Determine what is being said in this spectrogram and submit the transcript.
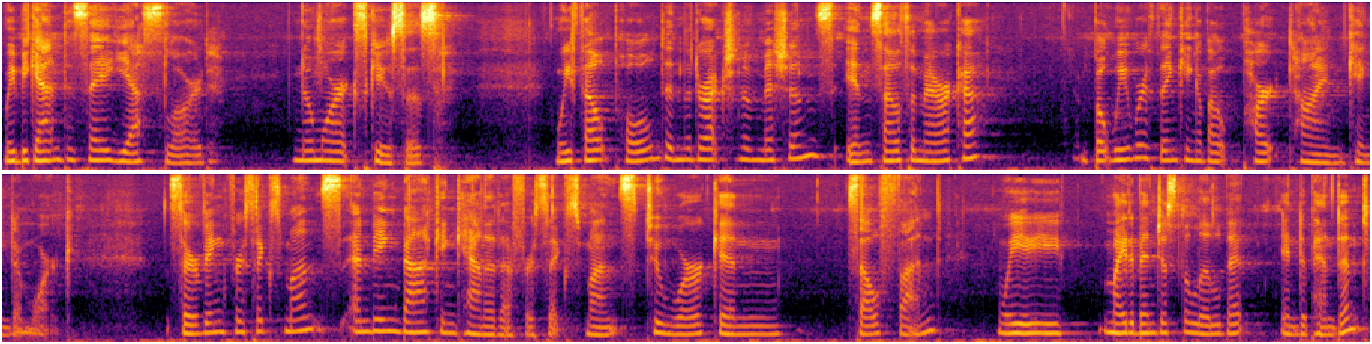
We began to say, Yes, Lord. No more excuses. We felt pulled in the direction of missions in South America but we were thinking about part time kingdom work, serving for six months and being back in Canada for six months to work and self fund. We might have been just a little bit independent.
